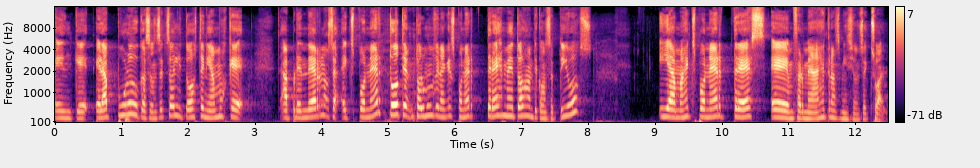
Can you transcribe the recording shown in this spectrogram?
en que era pura educación sexual y todos teníamos que aprendernos, o sea, exponer, todo el mundo tenía que exponer tres métodos anticonceptivos y además exponer tres eh, enfermedades de transmisión sexual.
